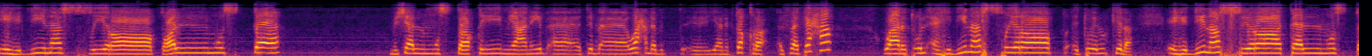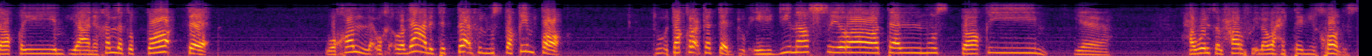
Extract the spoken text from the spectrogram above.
اهدنا الصراط المست مش المستقيم يعني يبقى تبقى واحدة بت يعني بتقرأ الفاتحة وقاعدة تقول اهدنا الصراط تقول كده اهدنا الصراط المستقيم. يعني خلت الطاء تاء وخل وجعلت التاء في المستقيم طاء. تقرأ كالتالي تقول اهدنا الصراط المستقيم. يا حولت الحرف إلى واحد تاني خالص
